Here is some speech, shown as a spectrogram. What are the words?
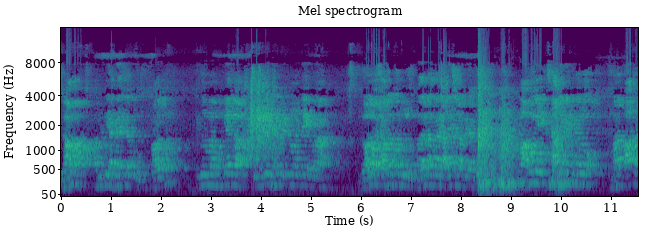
గ్రామ కమిటీ అధ్యక్షులకు స్వాగతం. ఇప్పుడు మనం ముఖ్యంగా ఈ మీటింగ్ ఎందుకు పెట్టుకున్నామంటే మన గౌరవ శాసనసభ్యులు మదన్న గారి ఆదేశాల మేరకు రాబోయే స్థానిక ఎన్నికల్లో మన పాత్ర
